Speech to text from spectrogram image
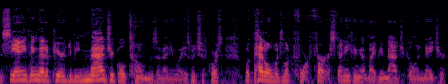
see anything that appeared to be magical tomes of anyways which of course what petal would look for first anything that might be magical in nature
